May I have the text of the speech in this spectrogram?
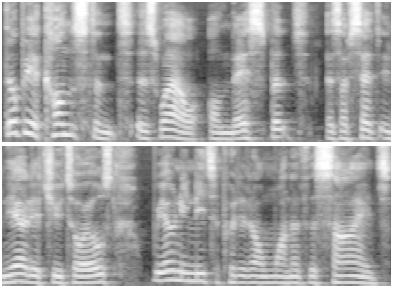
There'll be a constant as well on this, but as I've said in the earlier tutorials, we only need to put it on one of the sides.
